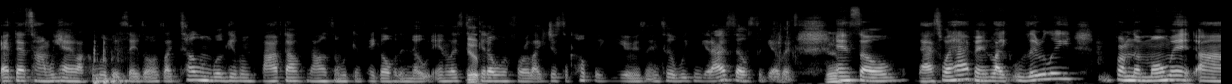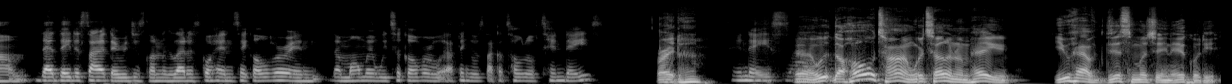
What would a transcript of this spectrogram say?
At that time, we had like a little bit saved. I was like, tell them we'll give them five thousand dollars and we can take over the note, and let's take Yep. it over for like just a couple of years until we can get ourselves together. Yeah. And so that's what happened. Like literally, from the moment um, that they decided they were just going to let us go ahead and take over, and the moment we took over, I think it was like a total of ten days. Right. Damn. 10 days. Yeah. We, the whole time we're telling them, hey, you have this much inequity.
